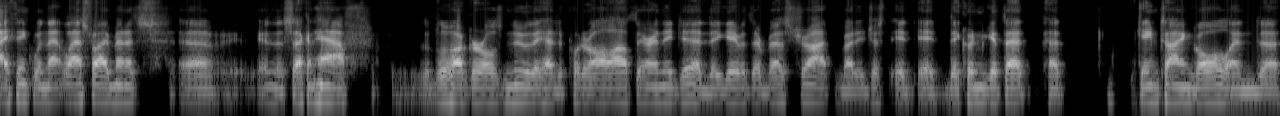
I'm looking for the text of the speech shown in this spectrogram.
I think when that last five minutes uh, in the second half, the Blue Hawk girls knew they had to put it all out there, and they did. They gave it their best shot, but it just it it they couldn't get that that game tying goal, and uh,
